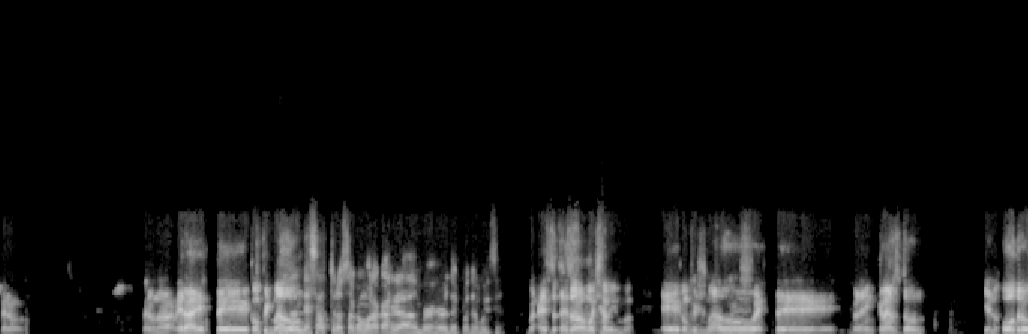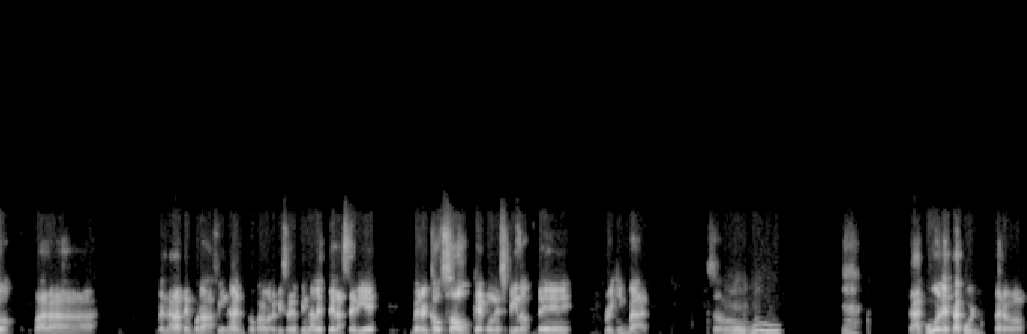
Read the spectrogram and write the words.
Pero. Pero nada, mira, este, confirmado. Tan desastrosa como la carrera de Amber Heard después del juicio. Eso, eso vamos ya mismo. Eh, confirmado este Brian Cranston y el otro para ¿verdad? la temporada final o para los episodios finales de la serie Better Call Saul, que es un spin-off de Breaking Bad. So, Está cool, está cool, pero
